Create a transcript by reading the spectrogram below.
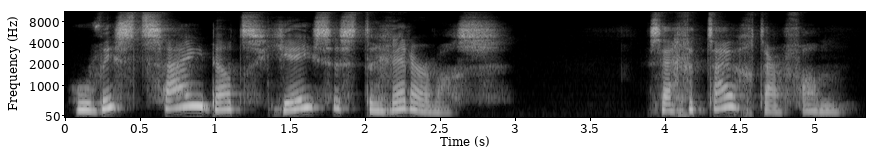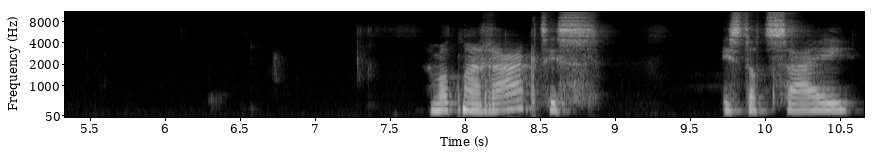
Hoe wist zij dat Jezus de redder was? Zij getuigt daarvan. En wat me raakt is, is dat zij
